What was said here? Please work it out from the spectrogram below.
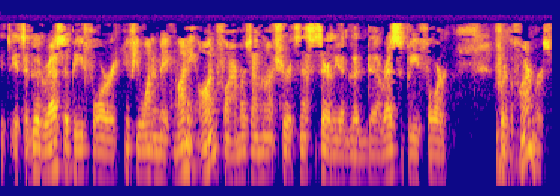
it's, it's a good recipe for if you want to make money on farmers. I'm not sure it's necessarily a good uh, recipe for, for the farmers.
